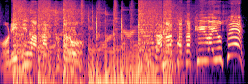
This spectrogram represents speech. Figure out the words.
これでわかっただろう。無駄な戦いはよせ。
